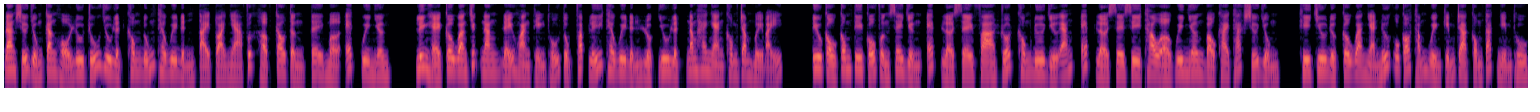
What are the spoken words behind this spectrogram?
đang sử dụng căn hộ lưu trú du lịch không đúng theo quy định tại tòa nhà phức hợp cao tầng TMS Quy Nhơn, liên hệ cơ quan chức năng để hoàn thiện thủ tục pháp lý theo quy định luật du lịch năm 2017. Yêu cầu công ty cổ phần xây dựng FLC Pha Road không đưa dự án FLCC Tower Quy Nhơn vào khai thác sử dụng khi chưa được cơ quan nhà nước có thẩm quyền kiểm tra công tác nghiệm thu.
